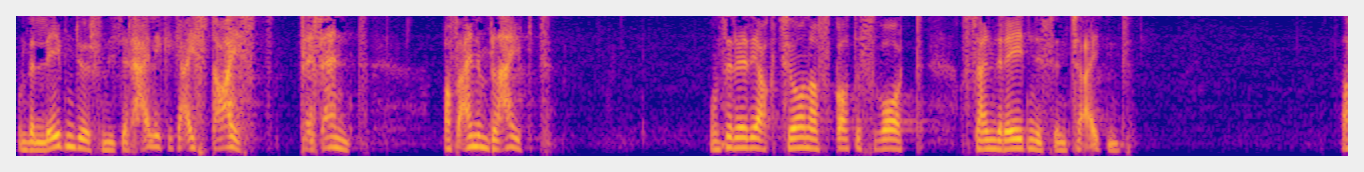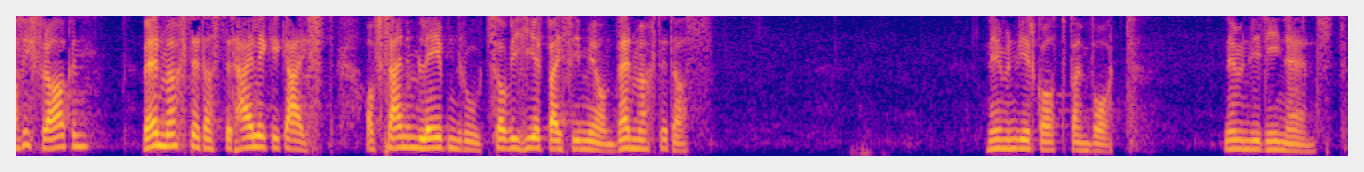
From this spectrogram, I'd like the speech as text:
und erleben dürfen, wie der Heilige Geist da ist, präsent, auf einem bleibt. Unsere Reaktion auf Gottes Wort, auf sein Reden ist entscheidend. Darf ich fragen, wer möchte, dass der Heilige Geist auf seinem Leben ruht, so wie hier bei Simeon? Wer möchte das? Nehmen wir Gott beim Wort. Nehmen wir ihn ernst.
